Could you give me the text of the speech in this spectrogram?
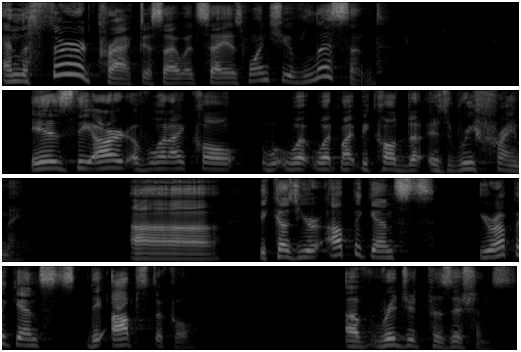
and the third practice, I would say, is once you've listened, is the art of what I call, what, what might be called, uh, is reframing. Uh, because you're up against, you're up against the obstacle of rigid positions.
